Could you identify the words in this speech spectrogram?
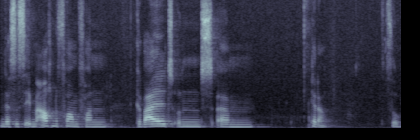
Und das ist eben auch eine Form von Gewalt und ähm, genau. So.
